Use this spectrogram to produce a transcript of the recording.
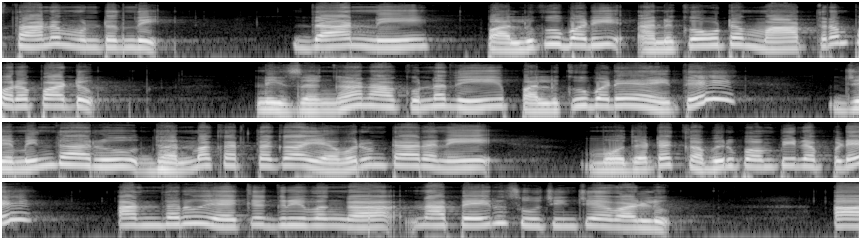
స్థానం ఉంటుంది. దాన్ని పలుకుబడి అనుకోవటం మాత్రం పొరపాటు. నిజంగా నాకున్నది పలుకుబడే అయితే జమీందారు ధర్మకర్తగా ఎవరుంటారని మొదట కబురు పంపినప్పుడే అందరూ ఏకగ్రీవంగా నా పేరు సూచించేవాళ్ళు ఆ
